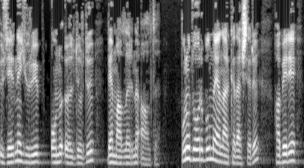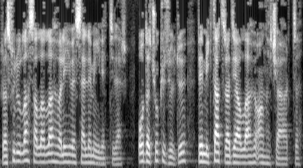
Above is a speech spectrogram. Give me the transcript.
üzerine yürüyüp onu öldürdü ve mallarını aldı. Bunu doğru bulmayan arkadaşları haberi Resulullah sallallahu aleyhi ve selleme ilettiler. O da çok üzüldü ve Miktat radıyallahu anh'ı çağırdı.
